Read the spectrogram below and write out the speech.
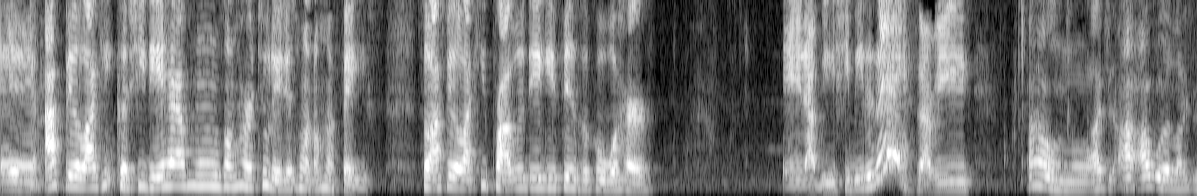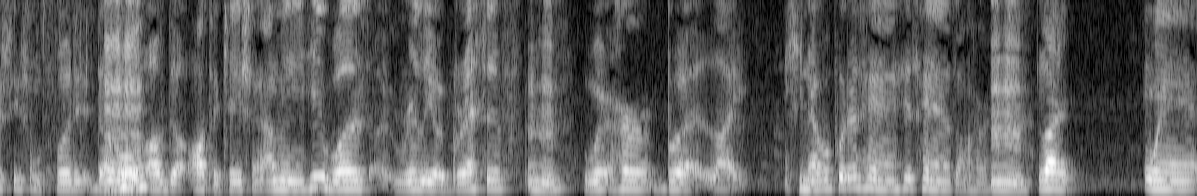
And I feel like he, cause she did have wounds on her too. They just went on her face. So I feel like he probably did get physical with her. And I mean, she beat his ass. I mean, I don't know. I, just, I, I would like to see some footage the Mhm. whole of the altercation. I mean, he was really aggressive hmm with her, but like he never put his hand his hands on her. hmm Like when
